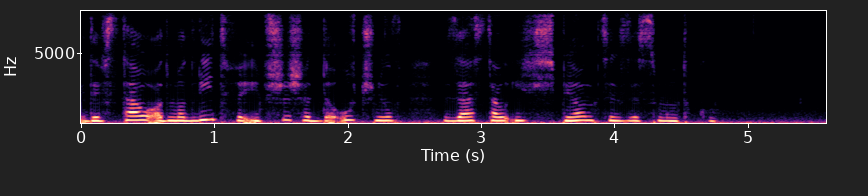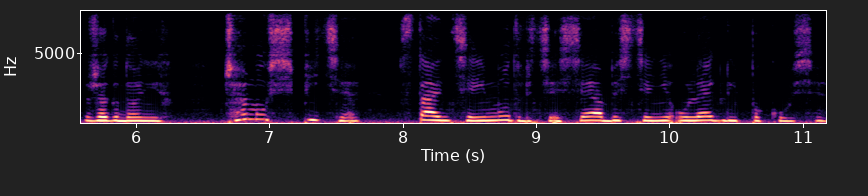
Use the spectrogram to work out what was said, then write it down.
Gdy wstał od modlitwy i przyszedł do uczniów, zastał ich śpiących ze smutku. Rzekł do nich: Czemu śpicie? Wstańcie i módlcie się, abyście nie ulegli pokusie.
